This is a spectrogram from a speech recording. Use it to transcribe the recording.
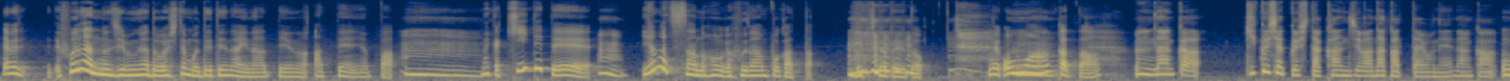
やっぱ普段の自分がどうしても出てないなっていうのはあってんやっぱ。うん。なんか聞いててうん。山地さんの方が普段っぽかった。どっちかというと。ね思わんかった、うん、なんかギクシャクした感じはなかったよね。なんかこう、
